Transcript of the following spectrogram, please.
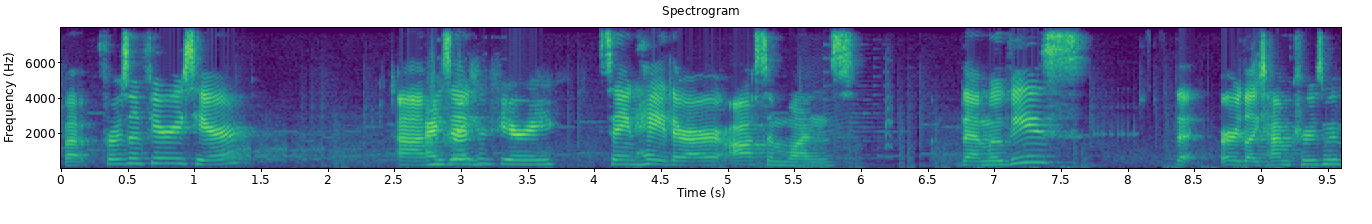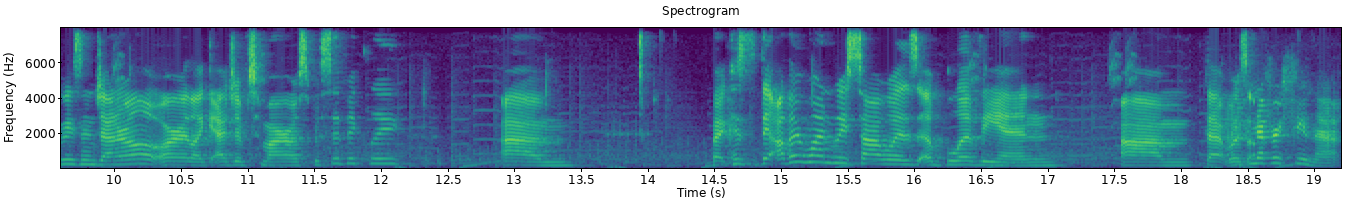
but Frozen Fury's here. Um, saying- Frozen Fury. saying, "Hey, there are awesome ones. The movies, the or like Tom Cruise movies in general, or like Edge of Tomorrow specifically. Um, but because the other one we saw was Oblivion, Um, that was I've never seen that.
